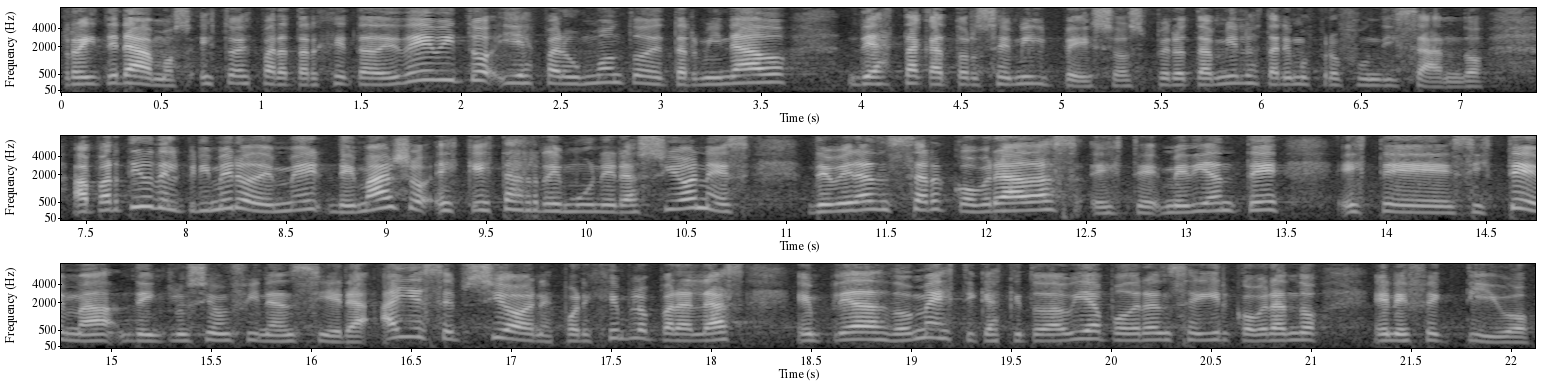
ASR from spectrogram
Reiteramos, esto es para tarjeta de débito y es para un monto determinado de hasta 14 mil pesos, pero también lo estaremos profundizando. A partir del primero de, mayo es que estas remuneraciones deberán ser cobradas este, mediante este sistema de inclusión financiera. Hay excepciones, por ejemplo, para las empleadas domésticas que todavía podrán seguir cobrando en efectivo.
